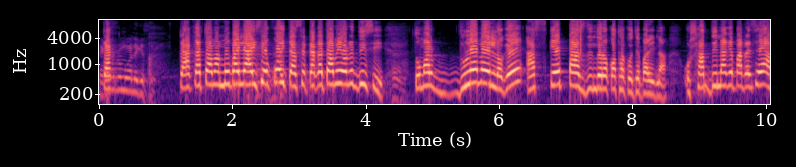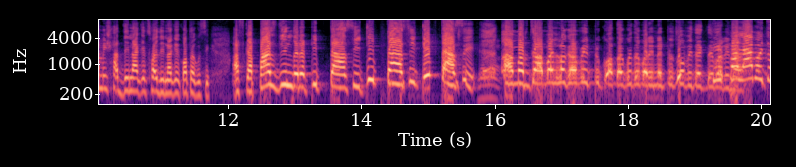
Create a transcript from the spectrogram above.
টাক- টাকা মোবাইলে গেছে। টাকা তো আমার মোবাইলে আইছে কইতাছে টাকা তো আমি ওরে দিছি। তোমার দুলাভাইয়ের লগে আজকে পাঁচ দিন ধরে কথা কইতে পারি না। ও সাত দিন আগে পাঠাইছে আমি সাত দিন আগে ছয় দিন আগে কথা কইছি। আজকে পাঁচ দিন ধরে টিপতা আসি টিপতা আসি টিপতা আসি আমার জামাইয়ের লগে আমি একটু কথা কইতে পারি না একটু ছবি দেখতে পারি না। লাভ হইতো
